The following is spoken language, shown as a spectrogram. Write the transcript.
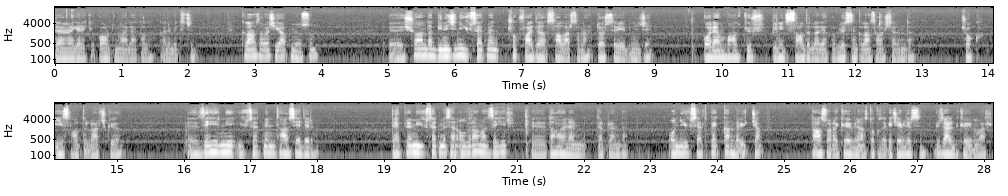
dememe gerek yok ordunla alakalı ganimet için. Klan savaşı yapmıyorsun. Ee, şu anda binicini yükseltmen çok fayda sağlar sana. 4 seviye binici. Golem Valkür binici saldırılar yapabilirsin klan savaşlarında. Çok iyi saldırılar çıkıyor. Ee, zehirini yükseltmeni tavsiye ederim. Depremi yükseltmesen olur ama zehir e, daha önemli depremden. Onu yükselt. Pekkan da 3 yap. Daha sonra köy binası 9'a geçebilirsin. Güzel bir köyüm var.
